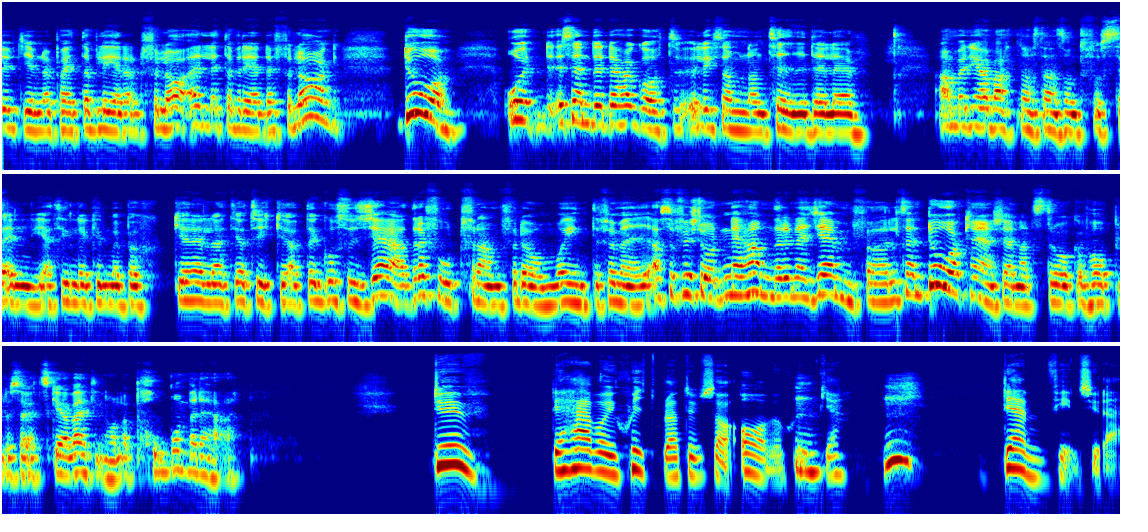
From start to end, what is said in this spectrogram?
utgivna på etablerad förlag, eller etablerade förlag. Då, och d- sen det, det har gått liksom någon tid eller ja, men jag har varit någonstans som inte får sälja tillräckligt med böcker eller att jag tycker att det går så jädra fort fram för dem och inte för mig. Alltså förstår du, när jag hamnar i den här jämförelsen då kan jag känna ett stråk av hopplöshet. Ska jag verkligen hålla på med det här? Du, det här var ju skitbra att du sa avundsjuka. Mm. Den finns ju där.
